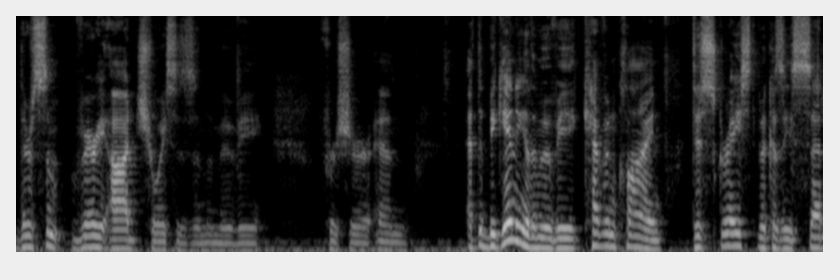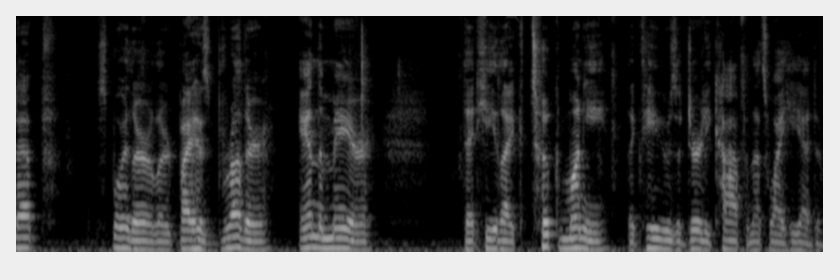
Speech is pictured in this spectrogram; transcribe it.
There's some very odd choices in the movie, for sure. And at the beginning of the movie, Kevin Kline disgraced because he's set up, spoiler alert, by his brother and the mayor, that he like took money, like he was a dirty cop, and that's why he had to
